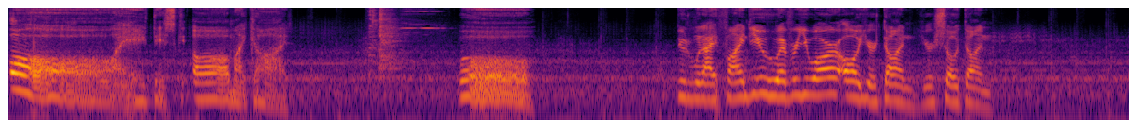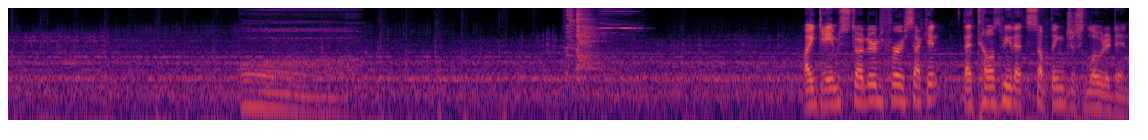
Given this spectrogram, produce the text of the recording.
Oh, I hate this. Oh my god. Oh. Dude, when I find you, whoever you are, oh, you're done. You're so done. My game stuttered for a second. That tells me that something just loaded in.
